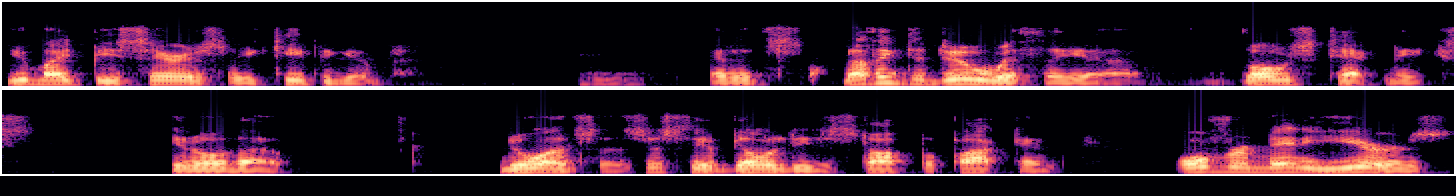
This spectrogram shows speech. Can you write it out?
you might be seriously keeping him. Mm-hmm. And it's nothing to do with the uh, those techniques, you know, the nuances, just the ability to stop the puck. And over many years,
